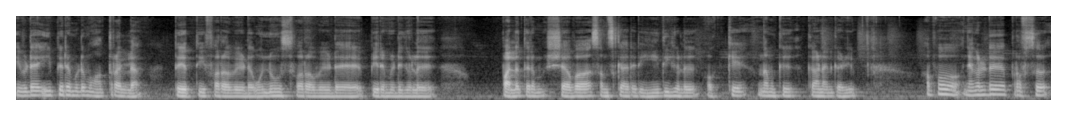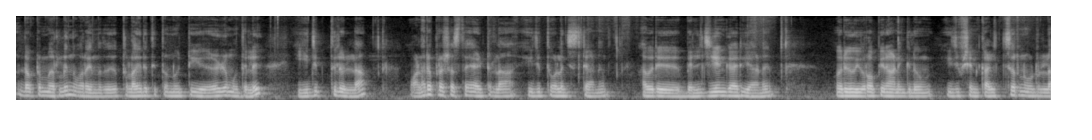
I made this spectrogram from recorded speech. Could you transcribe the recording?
ഇവിടെ ഈ പിരമിഡ് മാത്രമല്ല തേത്തി ഫറോവയുടെ ഉനൂസ് ഫറോവയുടെ പിരമിഡുകൾ പലതരം ശവ സംസ്കാര രീതികൾ ഒക്കെ നമുക്ക് കാണാൻ കഴിയും. അപ്പോൾ ഞങ്ങളുടെ പ്രൊഫസർ ഡോക്ടർ മെർലിൻ എന്ന് പറയുന്നത് തൊള്ളായിരത്തി തൊണ്ണൂറ്റി ഏഴ് മുതൽ ഈജിപ്തിലുള്ള വളരെ പ്രശസ്തയായിട്ടുള്ള ഈജിപ്തോളജിസ്റ്റാണ്. അവർ ബെൽജിയംകാരിയാണ്. ഒരു യൂറോപ്യൻ ആണെങ്കിലും ഈജിപ്ഷ്യൻ കൾച്ചറിനോടുള്ള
